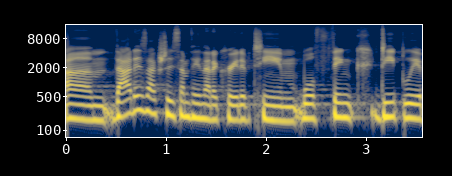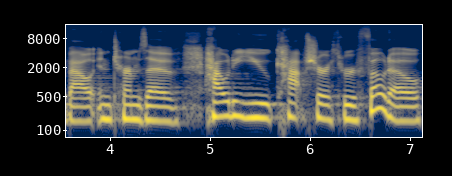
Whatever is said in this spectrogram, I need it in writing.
Um, that is actually something that a creative team will think deeply about in terms of how do you capture through photo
